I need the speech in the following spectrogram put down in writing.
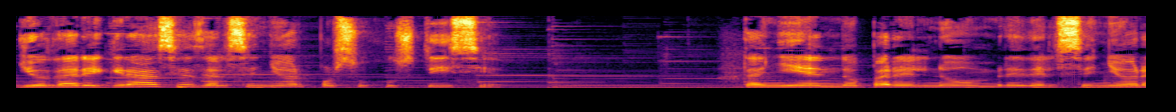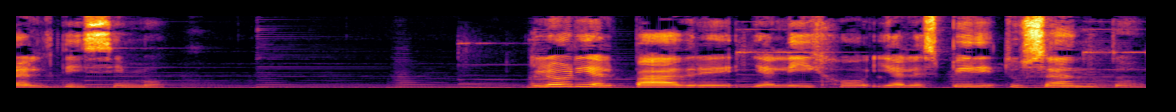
Yo daré gracias al Señor por su justicia, tañendo para el nombre del Señor Altísimo. Gloria al Padre y al Hijo y al Espíritu Santo,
